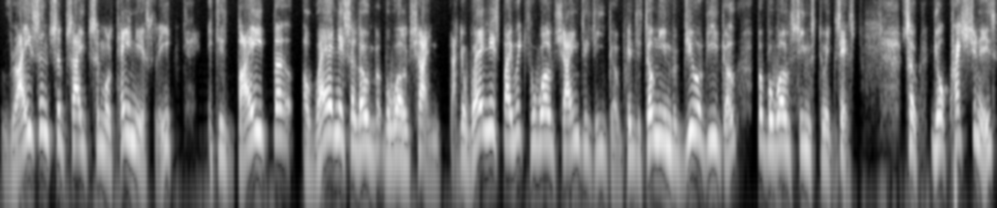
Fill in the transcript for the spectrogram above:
rise and subside simultaneously, it is by awareness alone that the world shines. That awareness by which the world shines is ego, because it's only in the view of ego that the world seems to exist. So your question is,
